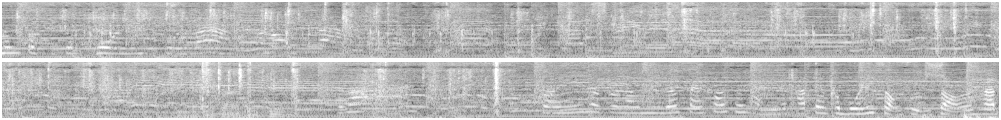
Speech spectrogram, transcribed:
มันตกอยู่ตรงโคนโคนล่าำลังมีรถไฟเข้าสถานีนะครับ เป็นขบวนที่ 202 นะครับ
